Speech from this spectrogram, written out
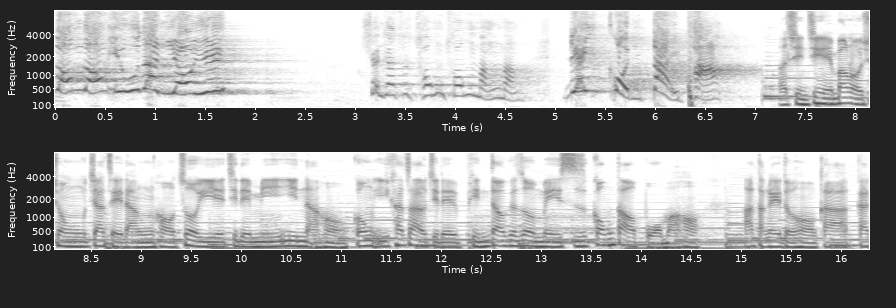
容容、游刃有余，现在是匆匆忙忙、连滚带爬。啊，甚至诶，网络上有真侪人吼做伊诶即个迷因啦吼，讲伊较早有一个频道叫做美食公道博嘛吼，啊，逐个都吼甲甲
